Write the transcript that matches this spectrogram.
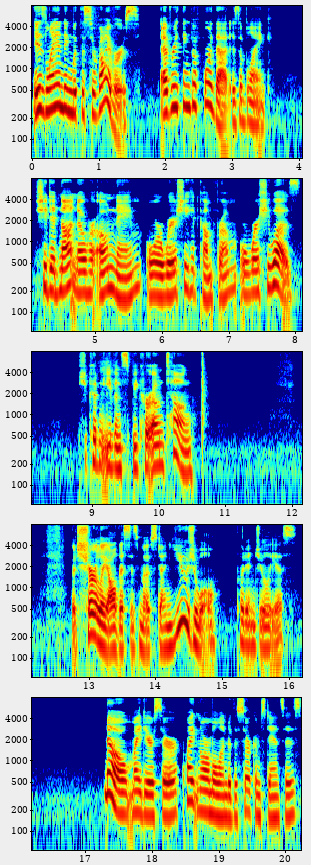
is landing with the survivors. Everything before that is a blank. She did not know her own name, or where she had come from, or where she was. She couldn't even speak her own tongue. But surely all this is most unusual, put in Julius. No, my dear sir, quite normal under the circumstances.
